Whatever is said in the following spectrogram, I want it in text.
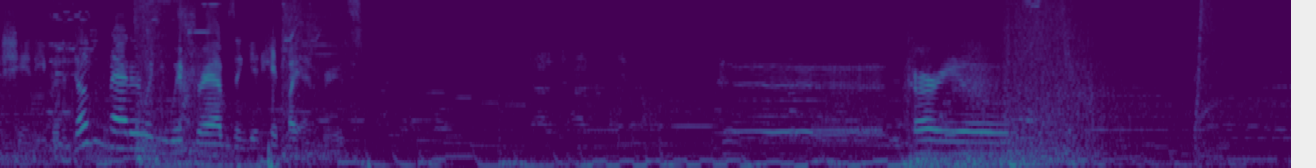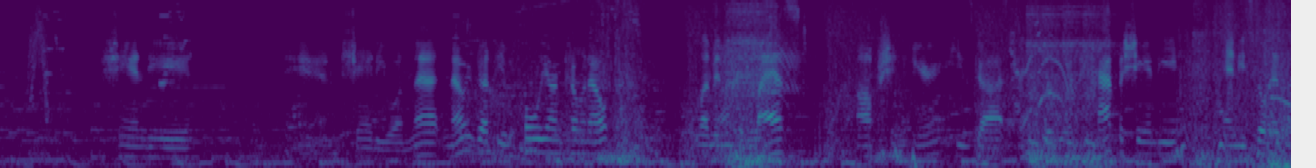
Shandy, but it doesn't matter when you whip grabs and get hit by embers. Lucario. Shandy. And Shandy won that. Now we've got the Empoleon coming out. Lemon's the last option here. He's got half a Shandy, and he still has a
